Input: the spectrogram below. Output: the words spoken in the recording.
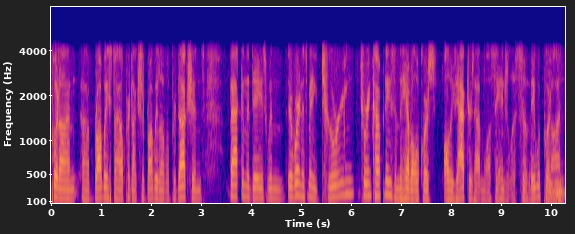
put on uh, Broadway style productions, Broadway level productions. Back in the days when there weren't as many touring touring companies, and they have all, of course, all these actors out in Los Angeles, so they would put mm-hmm. on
